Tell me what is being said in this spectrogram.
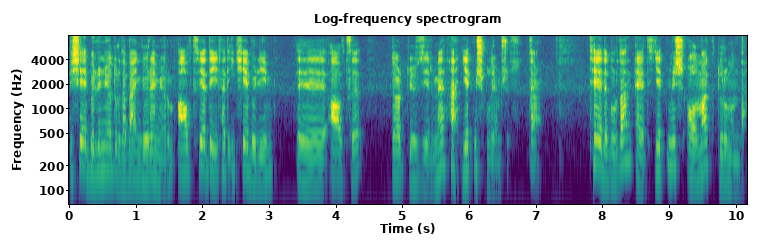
bir şeye bölünüyordur da ben göremiyorum. 6'ya değil hadi 2'ye böleyim. Ee, 6 420 ha 70 buluyormuşuz. Değil mi? T de buradan evet 70 olmak durumunda.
